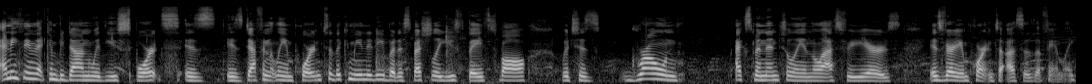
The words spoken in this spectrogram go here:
anything that can be done with youth sports is, is definitely important to the community, but especially youth baseball, which has grown exponentially in the last few years, is very important to us as a family.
